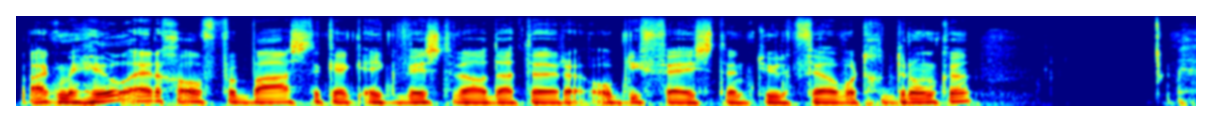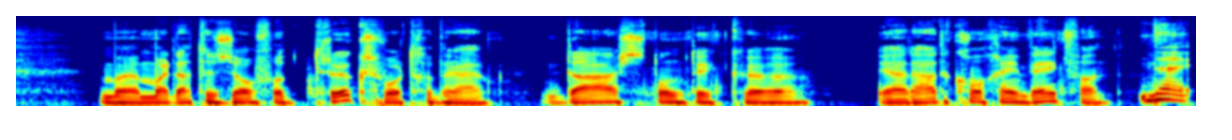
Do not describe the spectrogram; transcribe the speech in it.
waar ik me heel erg over verbaasde... Kijk, ik wist wel dat er op die feesten natuurlijk veel wordt gedronken. Maar, maar dat er zoveel drugs wordt gebruikt... daar stond ik... ja, daar had ik gewoon geen weet van. Nee.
